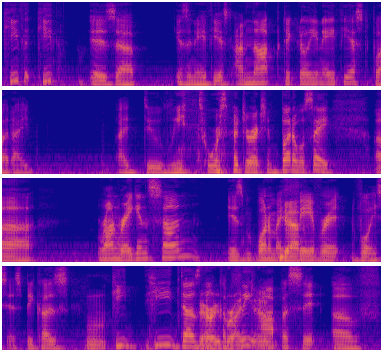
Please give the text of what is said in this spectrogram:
Keith Keith is uh, is an atheist. I'm not particularly an atheist, but I I do lean towards that direction. But I will say, uh, Ron Reagan's son is one of my Yeah. favorite voices because Mm. he he does Very the complete opposite of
